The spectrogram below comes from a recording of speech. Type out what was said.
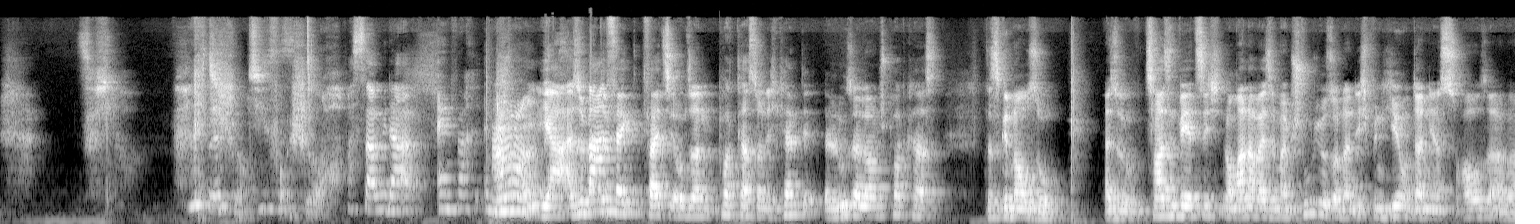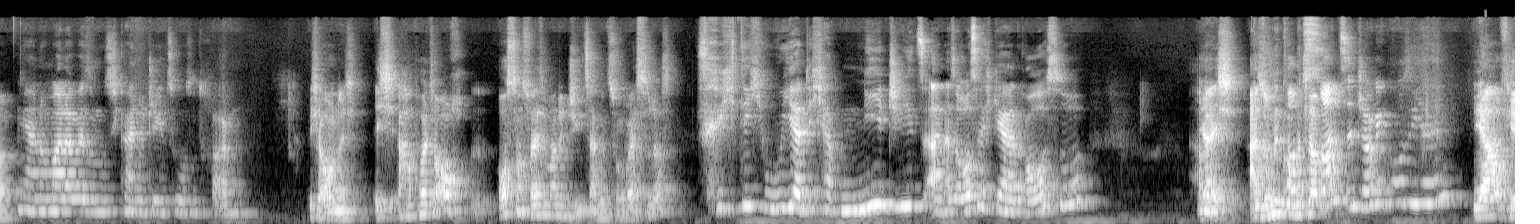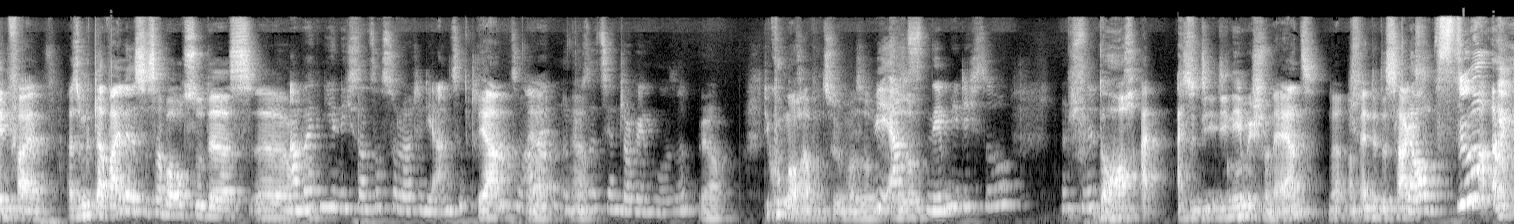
So schlau. Richtig schlau, voll schlau. Oh, was da wieder einfach in Ah, Ja, also im Band- Endeffekt, falls ihr unseren Podcast noch nicht kennt, der Loser Lounge Podcast, das ist genau so. Also zwar sind wir jetzt nicht normalerweise in meinem Studio, sondern ich bin hier und Danja ist zu Hause, aber Ja, normalerweise muss ich keine Jeanshosen tragen. ich auch nicht. Ich habe heute auch ausnahmsweise mal eine Jeans angezogen, weißt du das? ist richtig weird. Ich habe nie Jeans an. Also außer ich gehe halt raus so. ja, ich, also du mit, kommst mittler- sonst in Jogginghose hier hin? ja, auf jeden Fall. Also mittlerweile ist es aber auch so, dass ähm, Arbeiten hier nicht sonst noch so Leute, die Anzug tragen Ja, zum ja, Arbeiten und ja. du sitzt hier in Jogginghose? Ja. Die gucken auch ab und zu immer so. Wie ernst Also, nehmen die dich so im Schnitt? doch, also die, die nehme ich schon ernst. Ne? Am Ende des Tages. Glaubst du?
